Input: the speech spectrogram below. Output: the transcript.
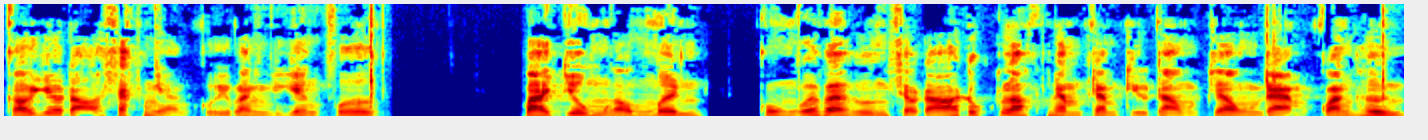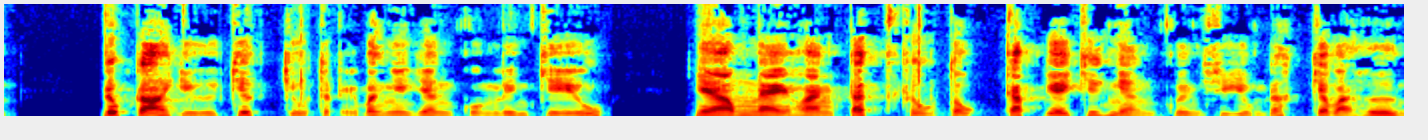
có dấu đỏ xác nhận của Ủy ban nhân dân phường. Bà Dung, ông Minh cùng với bà Hương sau đó đút lót 500 triệu đồng cho ông Đàm Quang Hưng, lúc đó giữ chức Chủ tịch Ủy ban nhân dân quận Liên Chiểu. Nhờ ông này hoàn tất thủ tục cấp giấy chứng nhận quyền sử dụng đất cho bà Hương.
